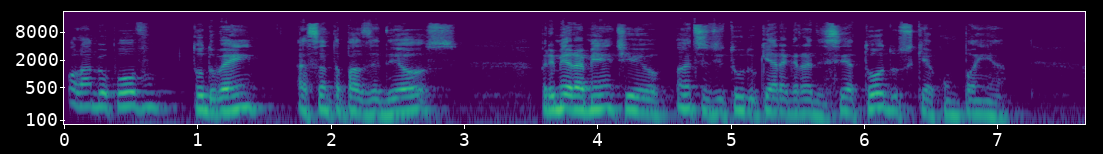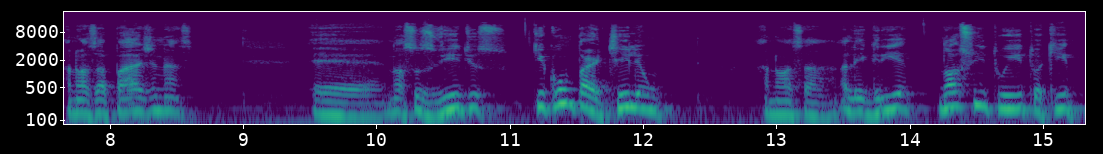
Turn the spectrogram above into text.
Olá, meu povo, tudo bem? A Santa Paz de Deus. Primeiramente, eu, antes de tudo, quero agradecer a todos que acompanham a nossa página, é, nossos vídeos, que compartilham a nossa alegria. Nosso intuito aqui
